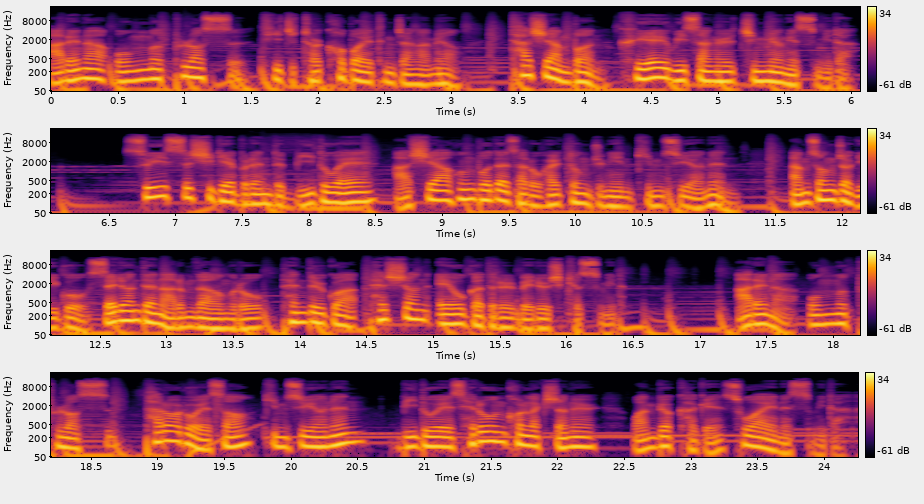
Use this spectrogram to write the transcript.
아레나 옴므 플러스 디지털 커버에 등장하며 다시 한번 그의 위상을 증명했습니다. 스위스 시계 브랜드 미도의 아시아 홍보대사로 활동 중인 김수현은 남성적이고 세련된 아름다움으로 팬들과 패션 애호가들을 매료시켰습니다. 아레나 옴므 플러스 8월호에서 김수현은 미도의 새로운 컬렉션을 완벽하게 소화해냈습니다.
